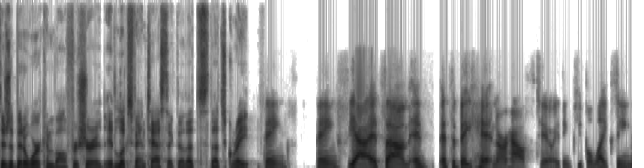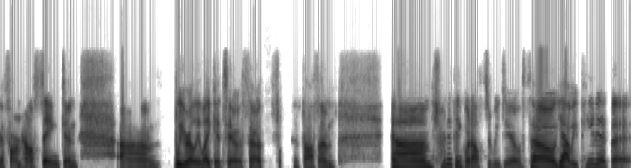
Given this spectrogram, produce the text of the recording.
there's a bit of work involved for sure. It, it looks fantastic though. That's that's great. Thanks. Thanks. Yeah, it's um and it's a big hit in our house too. I think people like seeing the farmhouse sink and um we really like it too. So it's it's awesome. Um trying to think what else did we do? So yeah, we painted the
